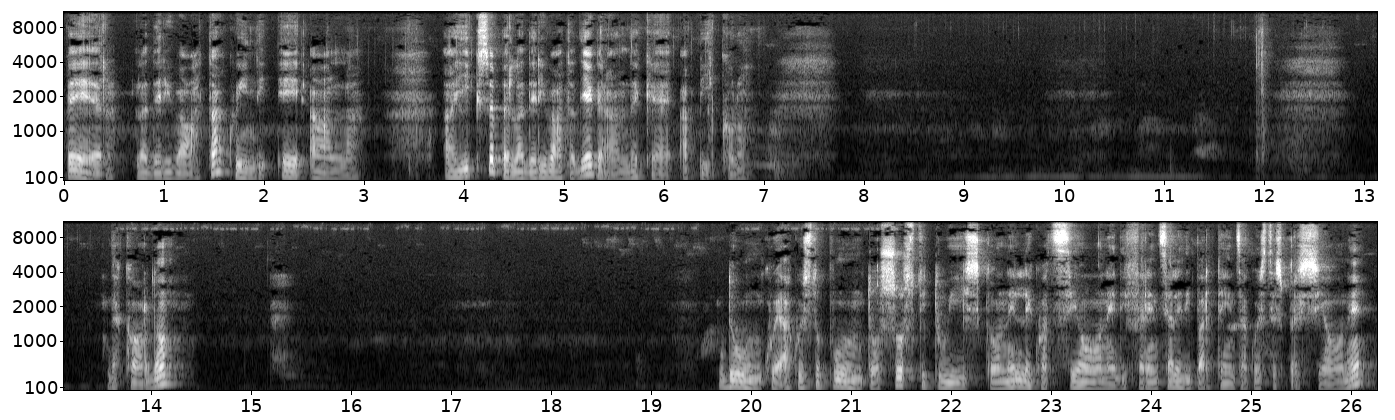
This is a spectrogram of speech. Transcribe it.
per la derivata, quindi e alla a x per la derivata di a grande che è a piccolo. D'accordo? Dunque a questo punto sostituisco nell'equazione differenziale di partenza questa espressione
